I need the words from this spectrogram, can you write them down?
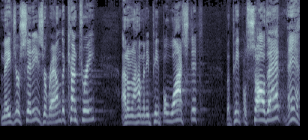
major cities around the country. I don't know how many people watched it, but people saw that. Man,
